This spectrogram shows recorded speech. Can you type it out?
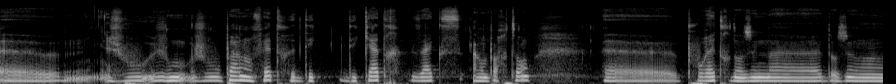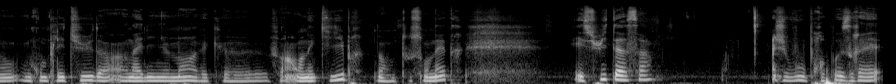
euh, je, vous, je, vous, parle en fait des, des quatre axes importants euh, pour être dans une, euh, dans une, complétude, un, alignement avec, enfin, en équilibre dans tout son être. Et suite à ça, je vous proposerai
